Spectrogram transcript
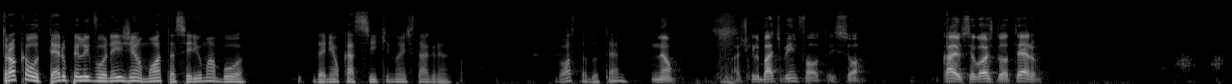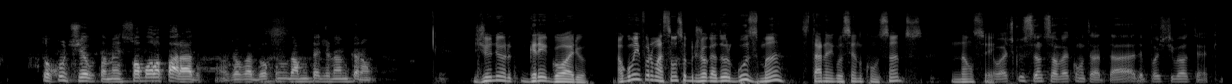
troca Otero pelo Ivonei Giamota, seria uma boa. Daniel Cacique no Instagram. Gosta do Otero? Não. Acho que ele bate bem em falta, e só. Caio, você gosta do Otero? Tô contigo também, só bola parada. É um jogador que não dá muita dinâmica, não. Júnior Gregório. Alguma informação sobre o jogador Guzmán estar negociando com o Santos? Não sei. Eu acho que o Santos só vai contratar depois que tiver o técnico.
